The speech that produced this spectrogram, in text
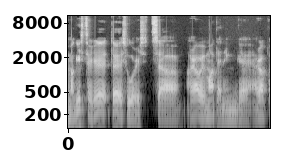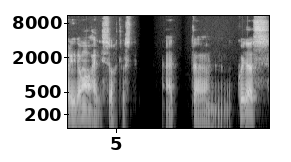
magistritöös uurisid sa Araabia maade ning Euroopa Liidu omavahelist suhtlust. et äh, kuidas,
